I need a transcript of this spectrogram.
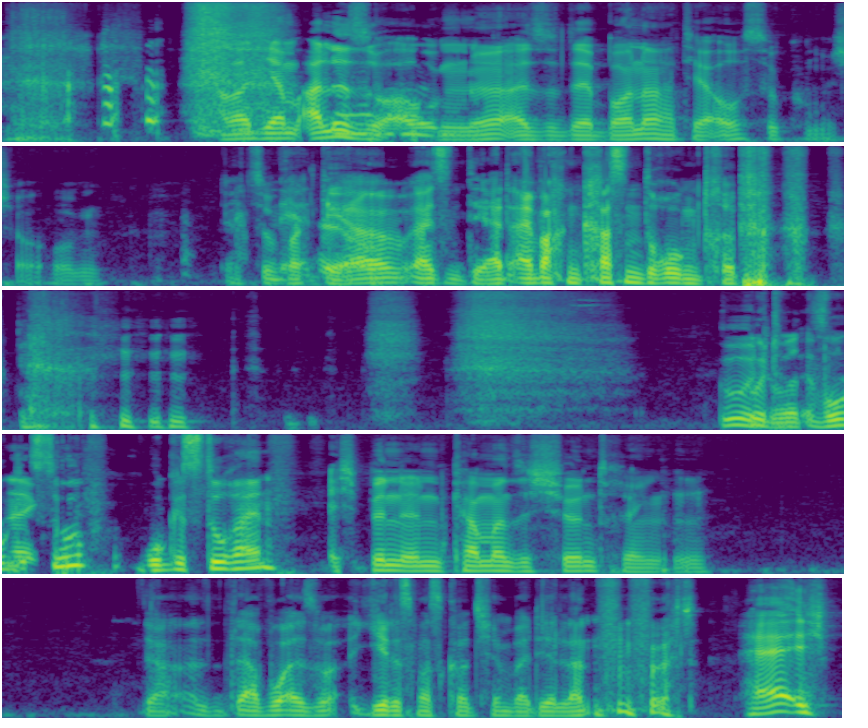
Aber die haben alle so Augen, ne? Also der Bonner hat ja auch so komische Augen. Der hat so Der, Wackelaugen. der, also der hat einfach einen krassen Drogentrip. Gut, Gut, wo next? gehst du? Wo gehst du rein? Ich bin in Kann man sich schön trinken. Ja, da wo also jedes Maskottchen bei dir landen wird. Hä? Ich.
